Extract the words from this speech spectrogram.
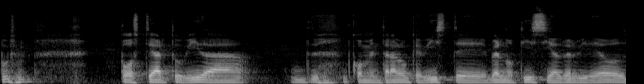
postear tu vida, comentar algo que viste, ver noticias, ver videos,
